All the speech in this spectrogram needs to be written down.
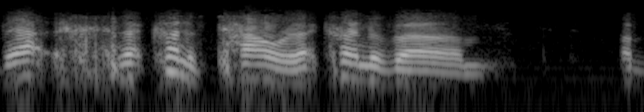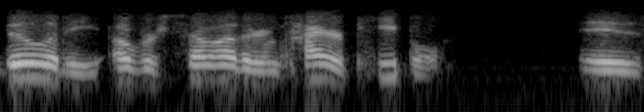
that that kind of power, that kind of um, ability over some other entire people, is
